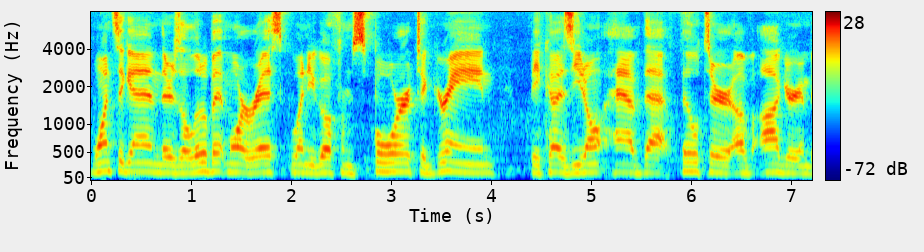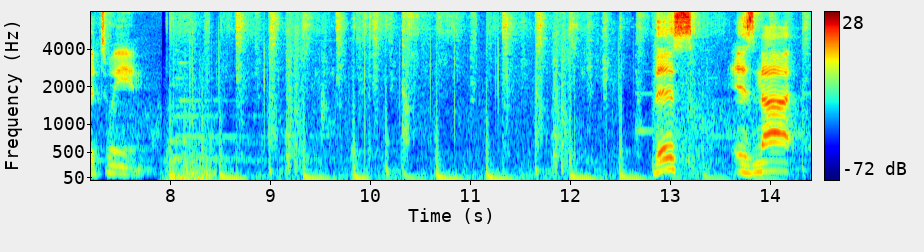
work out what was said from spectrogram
Once again, there's a little bit more risk when you go from spore to grain because you don't have that filter of agar in between. This is not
